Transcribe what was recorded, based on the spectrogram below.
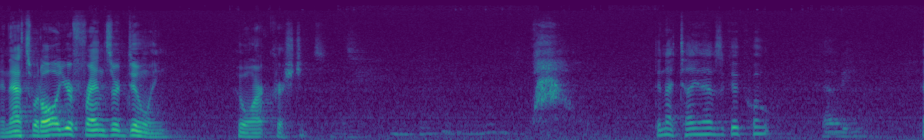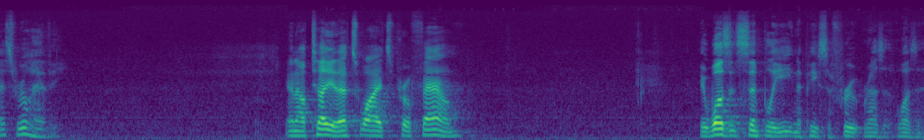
And that's what all your friends are doing who aren't Christians. Wow. Didn't I tell you that was a good quote? Heavy. That's real heavy. And I'll tell you, that's why it's profound. It wasn't simply eating a piece of fruit, was it? Was it?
